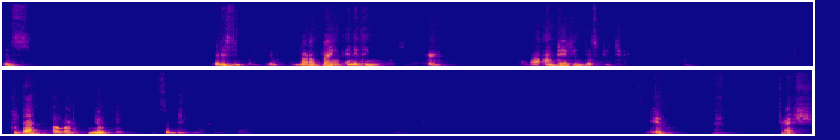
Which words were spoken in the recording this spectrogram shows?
This very simple div. I'm not applying anything over here. And, uh, I'm taking this p tag. To that our new div. It's a div, not and refresh.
